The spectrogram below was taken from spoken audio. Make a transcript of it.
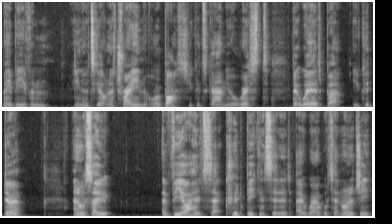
Maybe even, you know, to get on a train or a bus, you could scan your wrist. Bit weird, but you could do it. And also, a VR headset could be considered a wearable technology.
